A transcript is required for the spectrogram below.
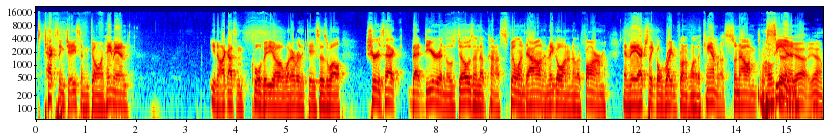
texting Jason, going, "Hey man, you know I got some cool video, whatever the case is." Well, sure as heck, that deer and those does end up kind of spilling down, and they go on another farm, and they actually go right in front of one of the cameras. So now I'm Okay, seeing yeah, yeah.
